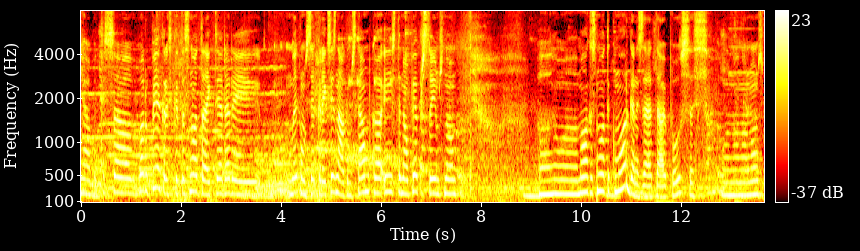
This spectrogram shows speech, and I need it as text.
Jā, bet es uh, varu piekrist, ka tas noteikti ir arī likums iekarīgs iznākums tam, ka īsti nav pieprasījums no, uh, no mākslas notikumu organizētāju puses. Un, un, un mums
